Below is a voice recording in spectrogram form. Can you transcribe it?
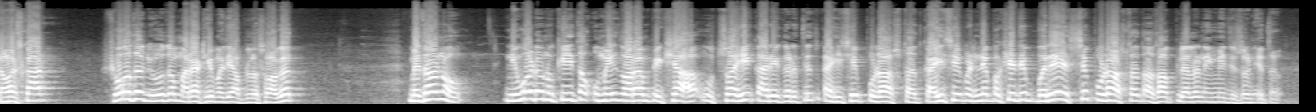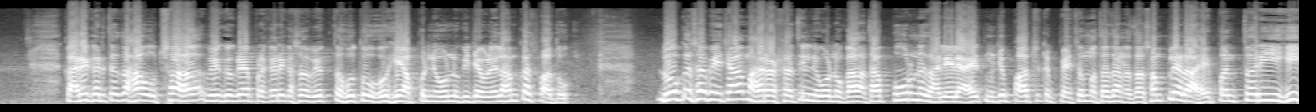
नमस्कार. शोध न्यूज मराठीमध्ये आपलं स्वागत. मित्रांनो निवडणुकीत उमेदवारांपेक्षा उत्साही कार्यकर्तेच काहीसे पुढं असतात काहीसे म्हणण्यापेक्षा ते बरेचसे पुढं असतात असं आपल्याला नेहमी दिसून येतं. कार्यकर्त्याचा हा उत्साह वेगवेगळ्या प्रकारे कसा व्यक्त होतो हे आपण निवडणुकीच्या वेळेला हमखास पाहतो. लोकसभेच्या महाराष्ट्रातील निवडणुका आता पूर्ण झालेल्या आहेत म्हणजे पाच टप्प्याचं मतदान आता संपलेलं आहे पण तरीही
